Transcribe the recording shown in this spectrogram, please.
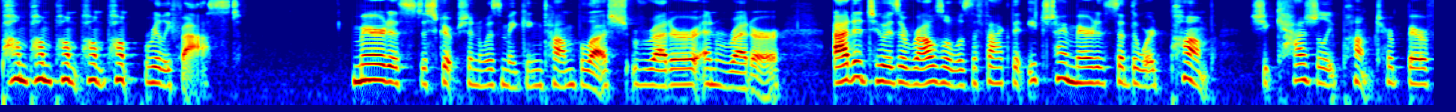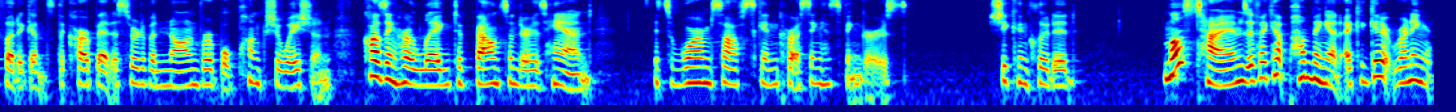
pump, pump, pump, pump, pump really fast. Meredith's description was making Tom blush redder and redder. Added to his arousal was the fact that each time Meredith said the word pump, she casually pumped her bare foot against the carpet as sort of a nonverbal punctuation, causing her leg to bounce under his hand its warm, soft skin caressing his fingers. She concluded, Most times, if I kept pumping it, I could get it running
